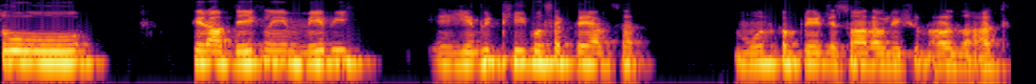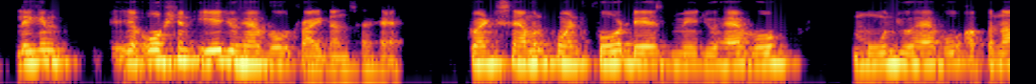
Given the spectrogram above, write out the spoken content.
तो फिर आप देख लें मे भी ये भी ठीक हो सकते हैं आंसर मून कंप्लीट रेवोल्यूशन और द अर्थ लेकिन ऑप्शन ए जो है वो राइट आंसर है। 27.4 डेज़ में जो है वो मून जो है वो अपना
